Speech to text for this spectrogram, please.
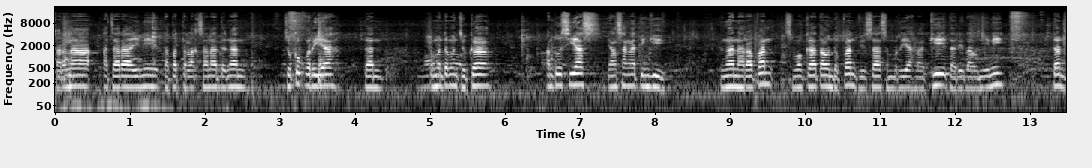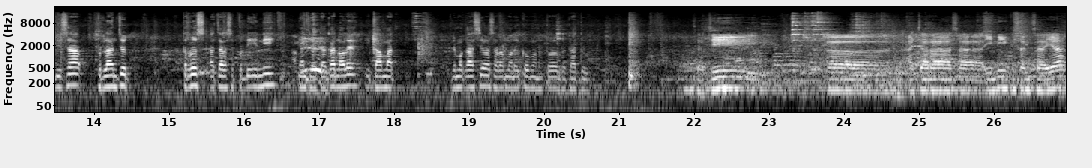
karena acara ini dapat terlaksana dengan cukup meriah dan teman-teman juga antusias yang sangat tinggi. Dengan harapan semoga tahun depan bisa semeriah lagi dari tahun ini dan bisa berlanjut terus acara seperti ini yang diadakan oleh Ikamat. Terima kasih. Wassalamualaikum warahmatullahi wabarakatuh. Jadi eh, acara ini kesan saya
